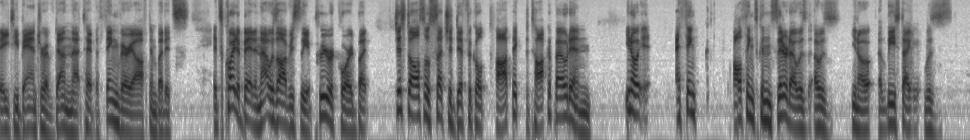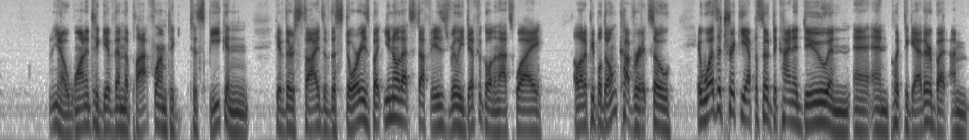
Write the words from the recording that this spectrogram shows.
AT Banter have done that type of thing very often, but it's it's quite a bit. And that was obviously a pre-record, but just also such a difficult topic to talk about. And you know, it, I think all things considered, I was I was you know at least I was you know wanted to give them the platform to to speak and give their sides of the stories. But you know that stuff is really difficult, and that's why a lot of people don't cover it. So it was a tricky episode to kind of do and, and, and put together, but I'm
